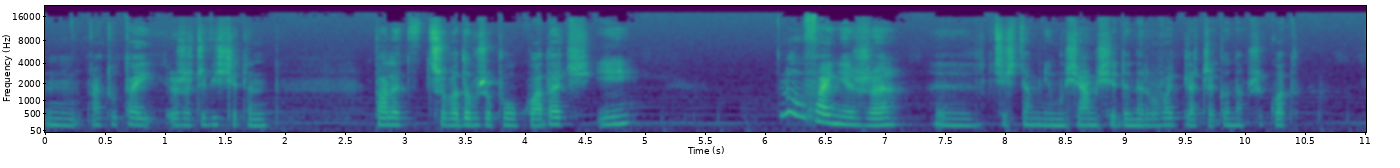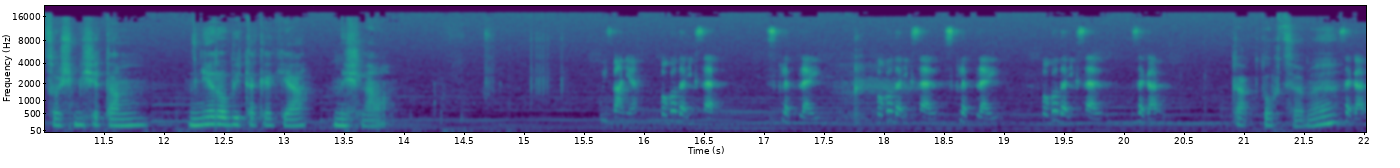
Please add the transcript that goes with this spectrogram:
Mm, A tutaj rzeczywiście ten palec trzeba dobrze poukładać i no fajnie, że y, gdzieś tam nie musiałam się denerwować, dlaczego na przykład coś mi się tam nie robi tak, jak ja myślałam. Wyzwanie. Pogoda XL. Sklep Play. Pogoda XL. Sklep Play. Pogoda XL. Zegar. Tak, tu chcemy. Zegar.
